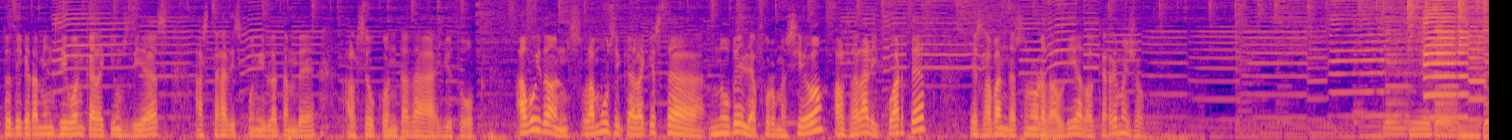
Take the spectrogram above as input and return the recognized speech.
tot i que també ens diuen que d'aquí uns dies estarà disponible també al seu compte de YouTube. Avui, doncs, la música d'aquesta novella formació, els de l'Ari Quartet, és la banda sonora del dia del carrer Major. Thank you.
